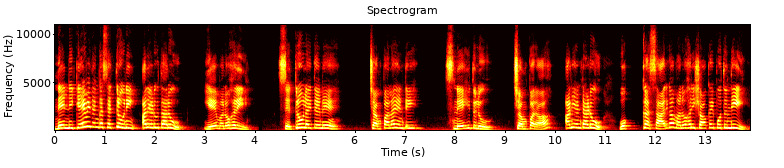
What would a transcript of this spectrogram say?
నేను నీకే విధంగా శత్రువుని? అని అడుగుతారు. ఏ మనోహరి? శత్రువులైతేనే చంపాలా ఏంటి? స్నేహితులు చంపరా? అని అంటాడు. ఒక్కసారిగా మనోహరి షాక్ అయిపోతుంది.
